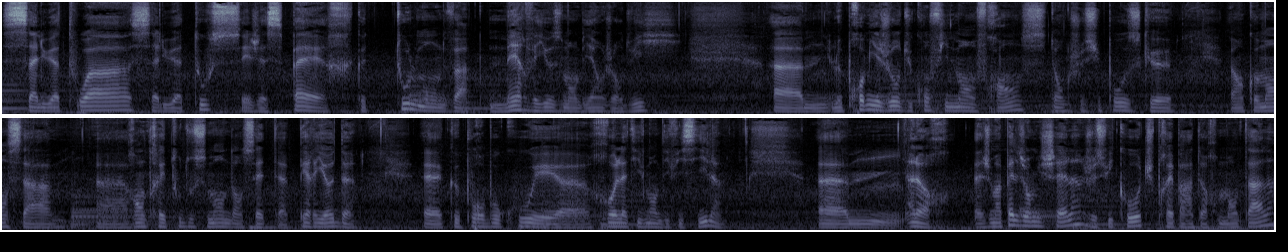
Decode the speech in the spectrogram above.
Salut à toi, salut à tous et j'espère que tout le monde va merveilleusement bien aujourd'hui. Euh, le premier jour du confinement en France, donc je suppose que euh, on commence à, rentrer tout doucement dans cette période euh, que pour beaucoup est relativement difficile. alors, je m'appelle Jean-Michel, je suis coach, préparateur mental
